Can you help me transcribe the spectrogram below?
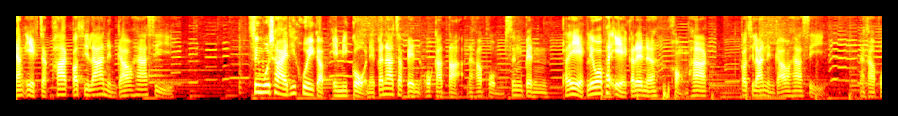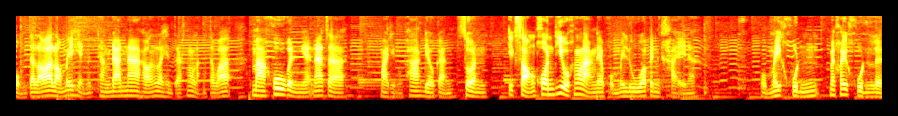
นางเอกจากภาคก็ซิล่า1954 ซึ่งผู้ชายที่คุยกับเอมิโกะเนี่ยก็น่าจะเป็นโอกาตะนะครับผมซึ่งเป็นพระเอกเรียกว่าพระเอกก็ได้เนอะของภาคก็ซิล่า1954นะครับผมแต่เราว่าเราไม่เห็นทางด้านหน้าเขาเราเห็นแต่ข้างหลัง แต่ว่ามาคู่กันอย่างเงี้ยน่าจะหมายถึงภาคเดียวกัน ส่วนอีก 2 คนที่อยู่ข้างหลังเนี่ยผมไม่รู้ว่าเป็นใครนะ ผมไม่คุ้นไม่ค่อยคุ้นเลย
